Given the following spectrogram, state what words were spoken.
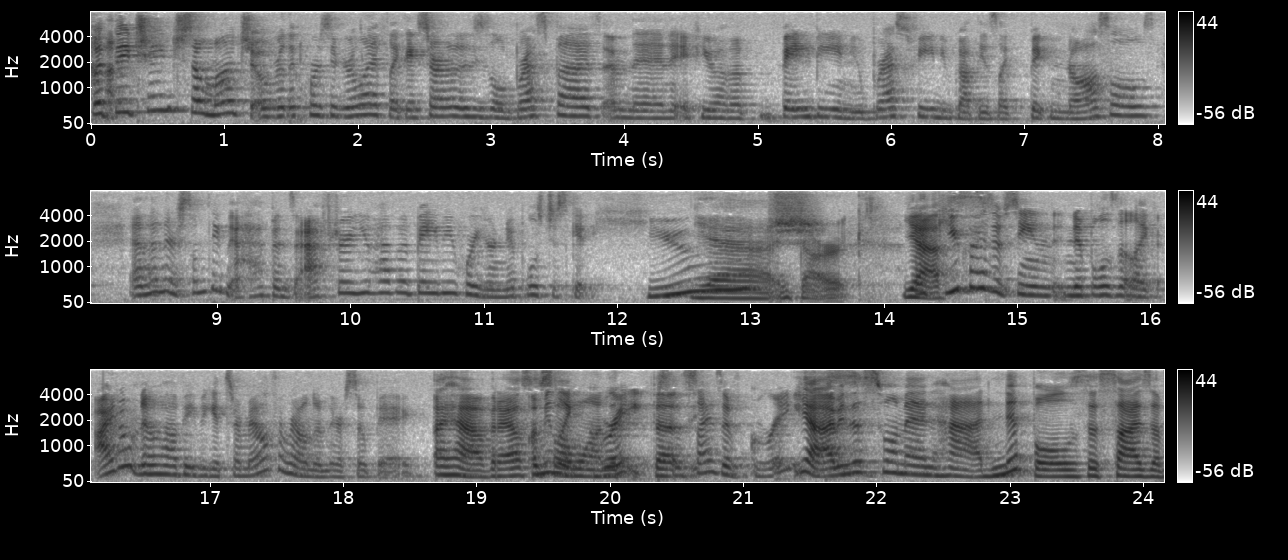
But they change so much over the course of your life. Like they started as these little breast buds, and then if you have a baby and you breastfeed, you've got these like big nozzles. And then there's something that happens after you have a baby where your nipples just get huge. Yeah, and dark. Yes Like you guys have seen nipples that like I don't know how a baby gets their mouth around them. They're so big. i have but i also I mean, saw like one grapes, that- the size of grapes. Yeah, I mean, this woman had nipples the size of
